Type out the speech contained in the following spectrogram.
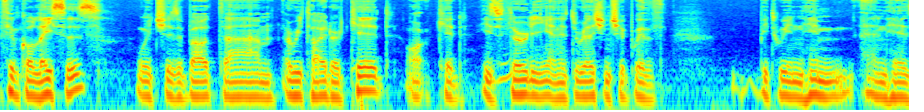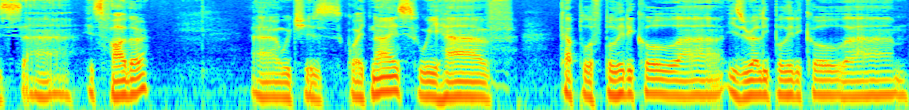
a film called Laces, which is about um, a retired kid or kid. He's thirty, and it's a relationship with between him and his uh, his father, uh, which is quite nice. We have couple of political uh, Israeli political um,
